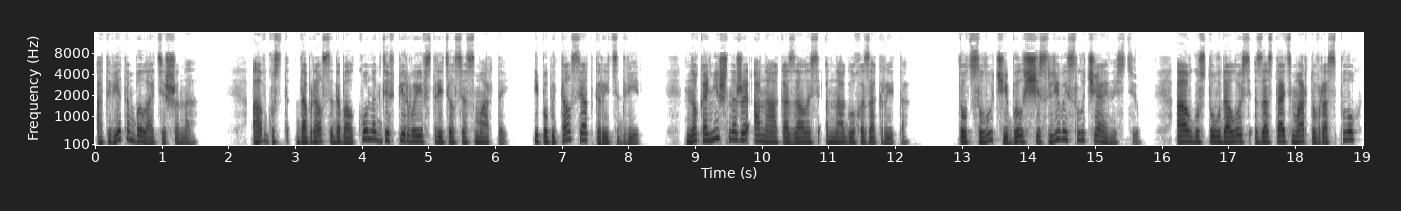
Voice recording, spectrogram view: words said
Ответом была тишина. Август добрался до балкона, где впервые встретился с Мартой, и попытался открыть дверь. Но, конечно же, она оказалась наглухо закрыта. Тот случай был счастливой случайностью. Августу удалось застать Марту врасплох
